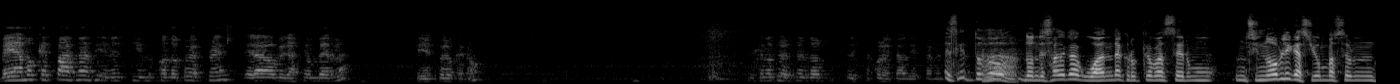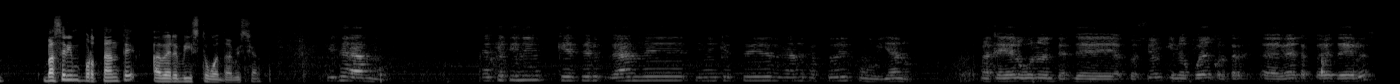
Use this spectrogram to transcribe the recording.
Veamos qué pasa si, si con Doctor Strange era obligación verla, que yo espero que no. Es que no sé, Strange 2 está conectado directamente. Es que todo Ah. donde salga Wanda creo que va a ser, un- si no obligación, va a ser un, va a ser importante haber visto WandaVision. Dice Erasmo, es que tienen que ser grandes, tienen que ser grandes actores como villanos para que haya algo bueno de, de actuación y no pueden cortar eh, grandes actores de héroes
